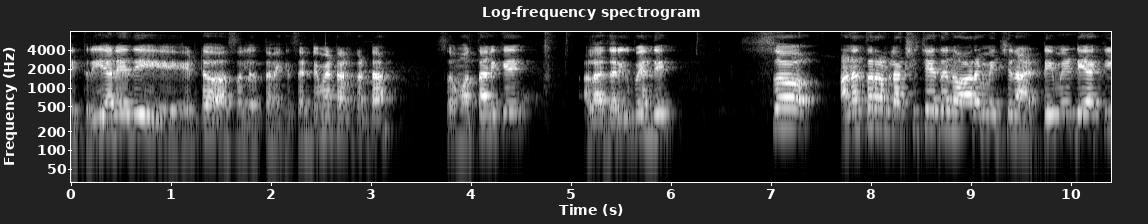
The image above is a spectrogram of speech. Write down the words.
ఈ త్రీ అనేది ఏంటో అసలు తనకి సెంటిమెంట్ అనుకుంటా. సో మొత్తానికి అలా జరిగిపోయింది. సో అనంతరం లక్ష్య చేతను ఆరంభించిన టీమిండియాకి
